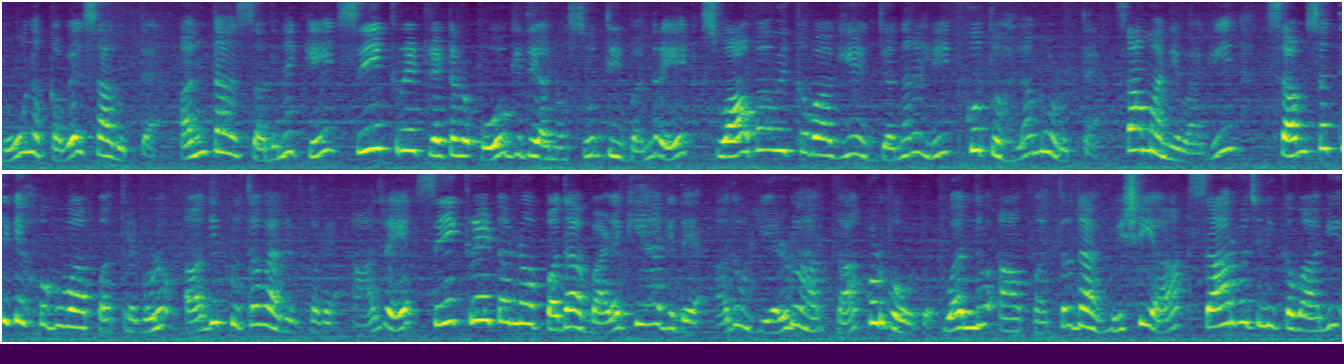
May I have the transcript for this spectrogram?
ಮೂಲಕವೇ ಸಾಗುತ್ತೆ. ಅಂತ ಸದನಕ್ಕೆ ಸೀಕ್ರೆಟ್ ಲೆಟರ್ ಹೋಗಿದೆ ಅನ್ನೋ ಸುದ್ದಿ ಬಂದ್ರೆ ಸ್ವಾಭಾವಿಕವಾಗಿಯೇ ಜನರಲ್ಲಿ ಕುತೂಹಲ ಮೂಡುತ್ತೆ. ಸಾಮಾನ್ಯವಾಗಿ ಸಂಸತ್ತಿಗೆ ಹೋಗುವ ಪತ್ರಗಳು ಅಧಿಕೃತವಾಗಿರ್ತವೆ. ಆದ್ರೆ ಸೀಕ್ರೆಟ್ ಅನ್ನೋ ಪದ ಬಳಕೆಯಾಗಿದೆ. ಅದು ಎರಡು ಅರ್ಥ ಕೊಡಬಹುದು. ಒಂದು, ಆ ಪತ್ರದ ವಿಷಯ ಸಾರ್ವಜನಿಕವಾಗಿ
